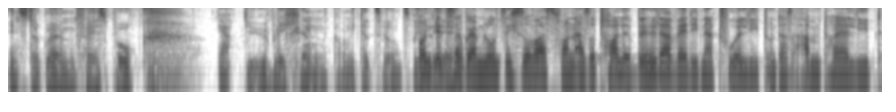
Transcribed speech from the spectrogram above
Instagram, Facebook, ja. Die üblichen Kommunikationswege. Und Instagram lohnt sich sowas von. Also tolle Bilder, wer die Natur liebt und das Abenteuer liebt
